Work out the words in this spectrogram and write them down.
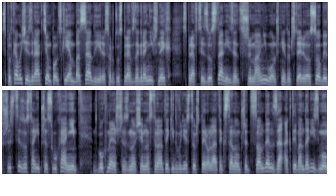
Spotkały się z reakcją polskiej ambasady i resortu spraw zagranicznych. Sprawcy zostali zatrzymani, łącznie to cztery osoby. Wszyscy zostali przesłuchani. Dwóch mężczyzn, 18-latek i 24-latek staną przed sądem za akty wandalizmu.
